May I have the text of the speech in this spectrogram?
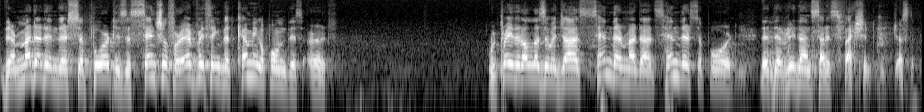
Their madad and their support is essential for everything that coming upon this earth. We pray that Allah send their madad, send their support that their rida and satisfaction to be justified.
